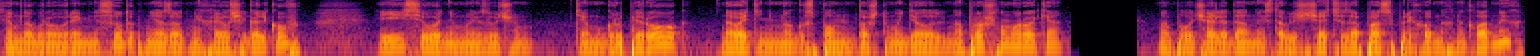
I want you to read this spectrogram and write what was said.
Всем доброго времени суток, меня зовут Михаил Щегольков, и сегодня мы изучим тему группировок. Давайте немного вспомним то, что мы делали на прошлом уроке. Мы получали данные из табличной части запаса приходных накладных,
